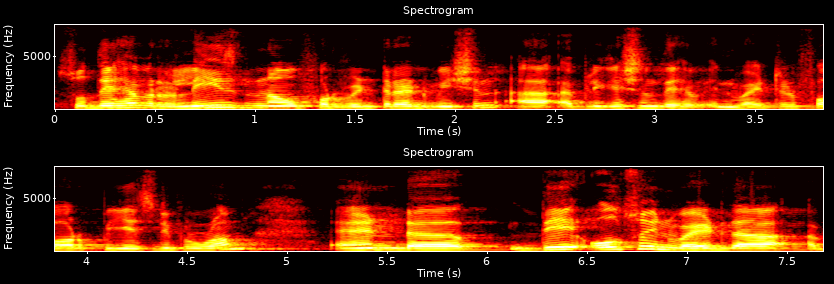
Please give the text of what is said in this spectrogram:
So they have released now for winter admission uh, application they have invited for PhD program and uh, they also invite the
